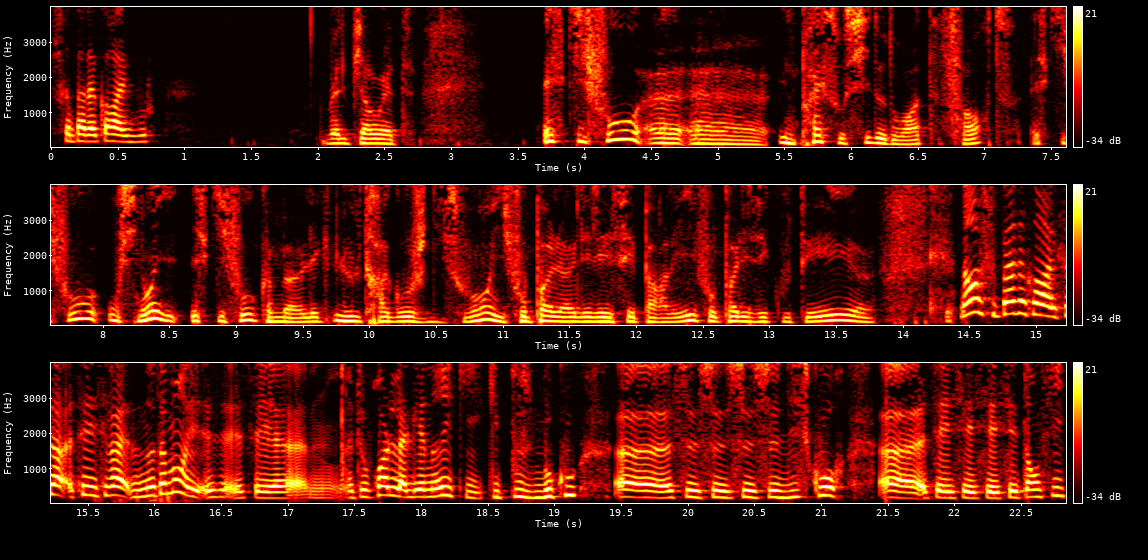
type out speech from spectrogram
je serais pas d'accord avec vous. Belle pirouette. Est-ce qu'il faut euh, euh, une presse aussi de droite forte? Est-ce qu'il faut, ou sinon, est-ce qu'il faut, comme euh, l'ultra gauche dit souvent, il faut pas les laisser parler, il faut pas les écouter Non, je suis pas d'accord avec ça. C'est, vrai. Notamment, c'est Geoffroy de la Gannerie qui, pousse beaucoup ce, ce, ce, ce, discours ces, ces, ces temps-ci.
